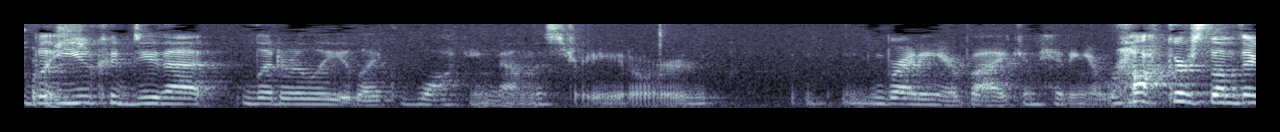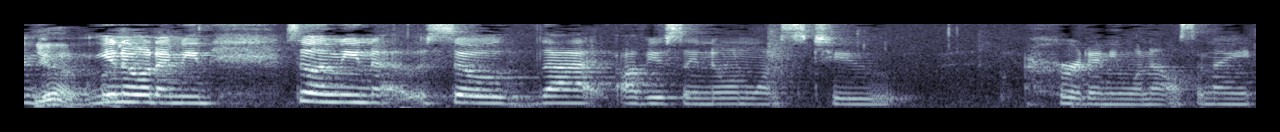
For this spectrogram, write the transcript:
but you could do that literally like walking down the street or riding your bike and hitting a rock or something Yeah, you know what i mean so i mean so that obviously no one wants to hurt anyone else and i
